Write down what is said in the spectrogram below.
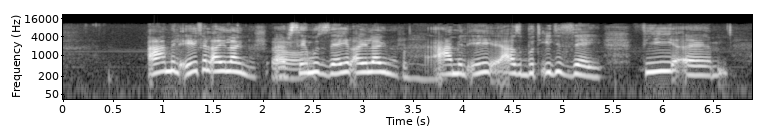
اعمل إيه في الايلاينر؟ آه. ارسمه إزاي الايلاينر؟ اعمل إيه؟ اظبط ايدي إزاي؟ في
